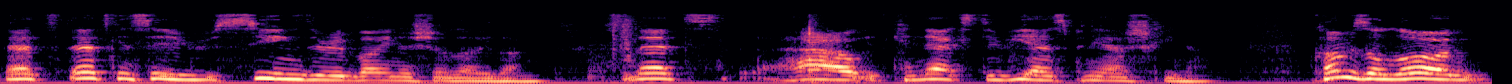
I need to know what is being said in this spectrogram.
That's, that's considered seeing the Rebbeinu Shalom. So that's how it connects to Rias Pnei. Comes along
